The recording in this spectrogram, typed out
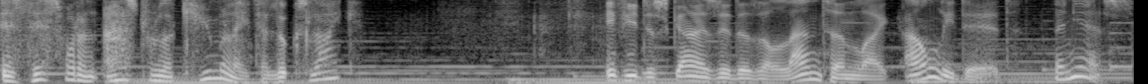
Is this what an astral accumulator looks like? If you disguise it as a lantern like Owly did, then yes.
